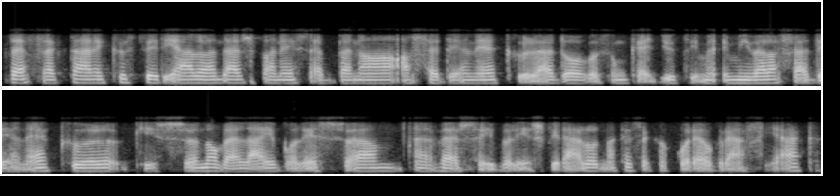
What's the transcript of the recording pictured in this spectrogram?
reflektál egy köztéri előadásban, és ebben a, a fedél nélkül dolgozunk együtt, mivel a fedél nélkül kis novelláiból és verseiből inspirálódnak ezek a koreográfiák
